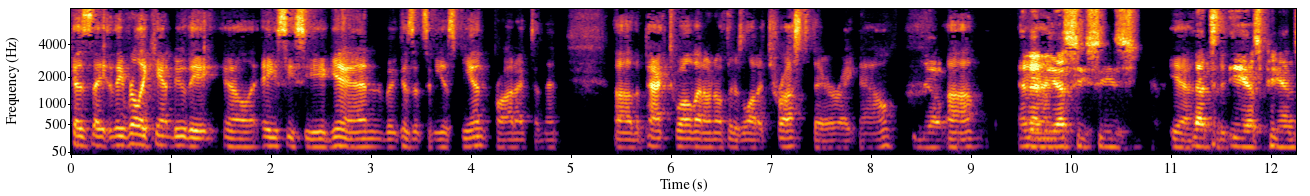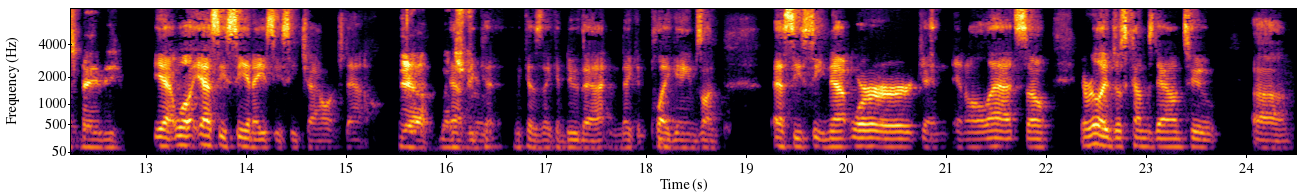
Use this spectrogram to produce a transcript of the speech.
because they, they really can't do the you know ACC again because it's an ESPN product, and then uh, the Pac-12. I don't know if there's a lot of trust there right now. Yep. Uh, and then yeah. the SEC's yeah, that's the ESPN's baby. yeah. Well, SEC and ACC challenge now. Yeah, that's yeah, true. because, because they can do that and they can play games on SEC network and, and all that. So it really just comes down to, um,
